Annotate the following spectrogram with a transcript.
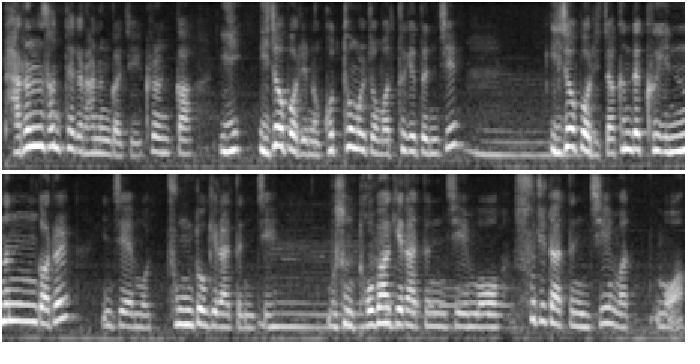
다른 선택을 하는 거지 그러니까 이, 잊어버리는 고통을 좀 어떻게든지 음. 잊어버리자 근데 그 있는 거를 이제 뭐 중독이라든지 음. 무슨 도박이라든지 뭐. 술이라든지 뭐, 뭐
